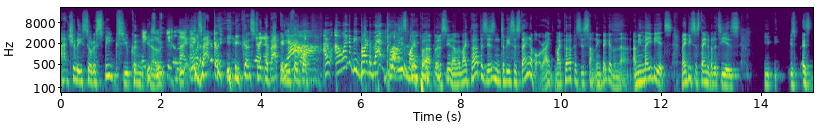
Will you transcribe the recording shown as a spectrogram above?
actually sort of speaks. You can, Makes you know, you like, exactly. you can straighten yeah. your back and yeah. you think, well, I, I want to be part of that club. What is my purpose? you know, my purpose isn't to be sustainable, right? My purpose is something bigger than that. I mean, maybe it's maybe sustainability is. Is, is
